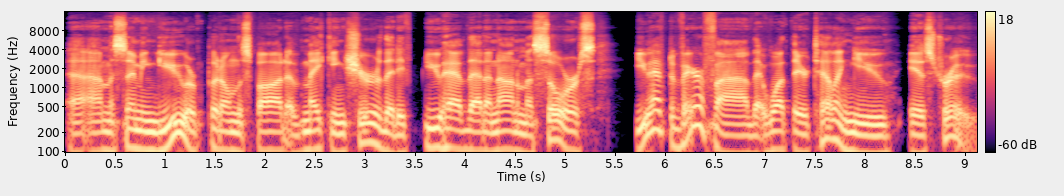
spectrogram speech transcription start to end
uh, I'm assuming you are put on the spot of making sure that if you have that anonymous source, you have to verify that what they're telling you is true.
